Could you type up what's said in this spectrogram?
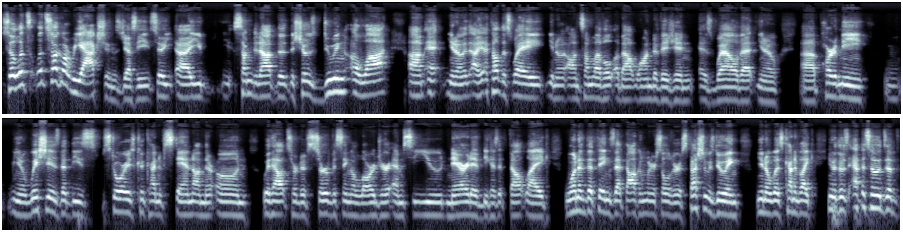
so let's let's talk about reactions, Jesse. So uh, you, you summed it up. The the show's doing a lot. Um, and, you know, I, I felt this way, you know, on some level about WandaVision as well. That you know, uh, part of me, you know, wishes that these stories could kind of stand on their own without sort of servicing a larger MCU narrative, because it felt like one of the things that Falcon Winter Soldier especially was doing, you know, was kind of like you know those episodes of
